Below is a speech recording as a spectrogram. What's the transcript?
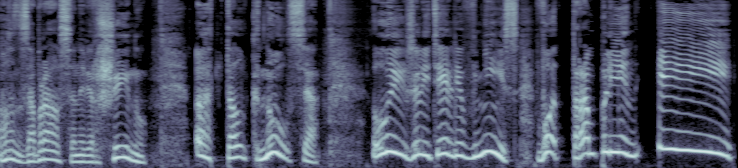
он забрался на вершину, оттолкнулся, лыжи летели вниз, вот трамплин и...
